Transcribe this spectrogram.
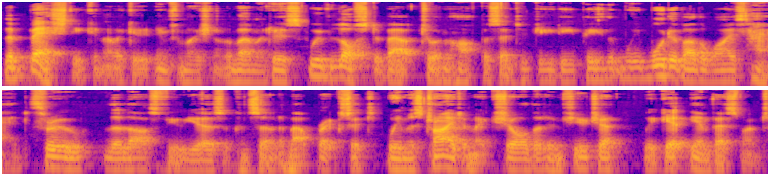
The best economic information at the moment is we've lost about 2.5% of GDP that we would have otherwise had through the last few years of concern about Brexit. We must try to make sure that in future we get the investment,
